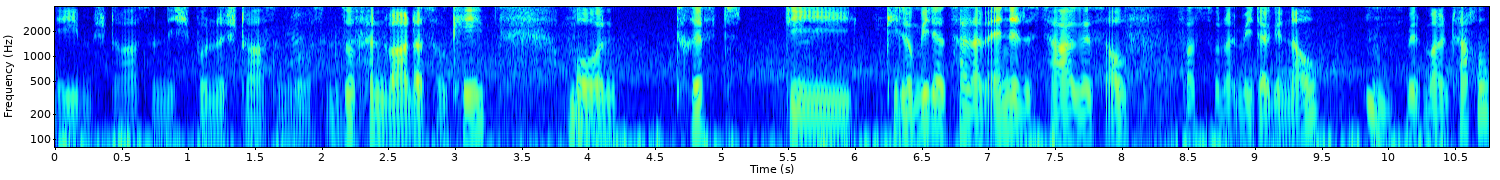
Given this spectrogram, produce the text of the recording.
Nebenstraßen, nicht Bundesstraßen und sowas. Insofern war das okay Mhm. und trifft die Kilometerzahl am Ende des Tages auf fast 100 Meter genau Hm. mit meinem Tacho.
